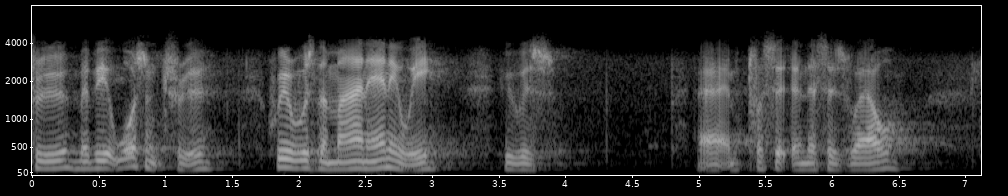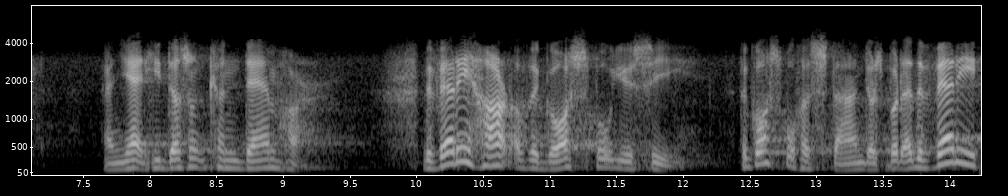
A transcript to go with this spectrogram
true, maybe it wasn't true. Where was the man anyway who was uh, implicit in this as well? And yet he doesn't condemn her. The very heart of the gospel, you see, the gospel has standards, but at the very,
